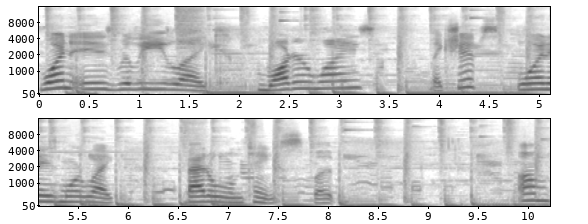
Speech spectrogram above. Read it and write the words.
One is really like water-wise, like ships. One is more like battle and tanks, but um,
